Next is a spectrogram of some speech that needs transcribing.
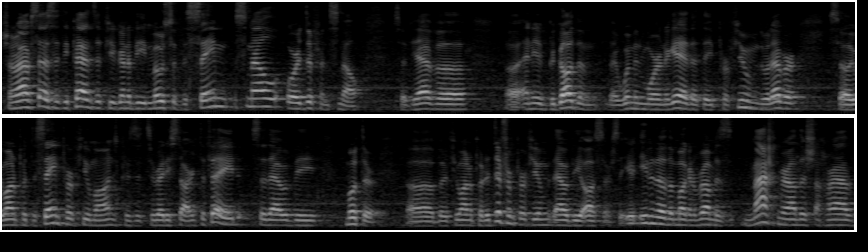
Shulchan Aruch says it depends if you're going to be most of the same smell or a different smell. So if you have uh, uh, any of begodim, that women more negay that they perfumed, whatever. So you want to put the same perfume on because it's already starting to fade. So that would be mutter. Uh, but if you want to put a different perfume, that would be aser. So even though the Magen Ram is machmir on the shacharav,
